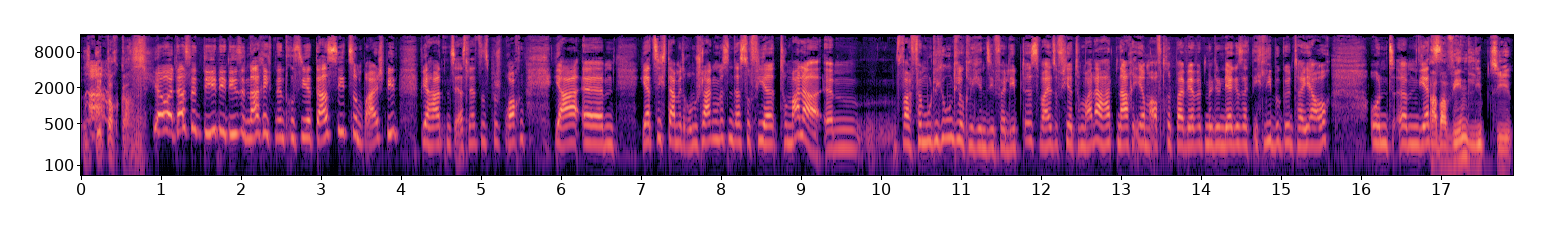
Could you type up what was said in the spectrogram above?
Das geht doch gar nicht. Ja, aber das sind die, die diese Nachrichten interessiert, dass sie zum Beispiel, wir hatten es erst letztens besprochen, ja, ähm, jetzt sich damit rumschlagen müssen, dass Sophia Tomala ähm, vermutlich unglücklich in sie verliebt ist, weil Sophia Tomala hat nach ihrem Auftritt bei Wer wird Millionär gesagt, ich liebe Günther Jauch. Und ähm, jetzt Aber wen liebt sie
